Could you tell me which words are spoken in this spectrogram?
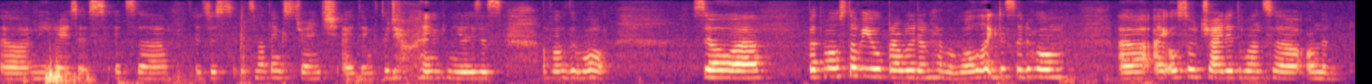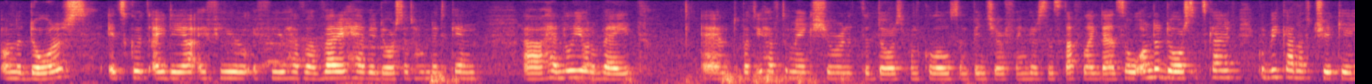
uh, knee raises. It's uh, it's just it's nothing strange, I think, to do hanging knee raises above the wall. So, uh, but most of you probably don't have a wall like this at home. Uh, I also tried it once uh, on the on the doors. It's good idea if you if you have a very heavy doors at home that can uh, handle your weight and but you have to make sure that the doors won't close and pinch your fingers and stuff like that so on the doors it's kind of could be kind of tricky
